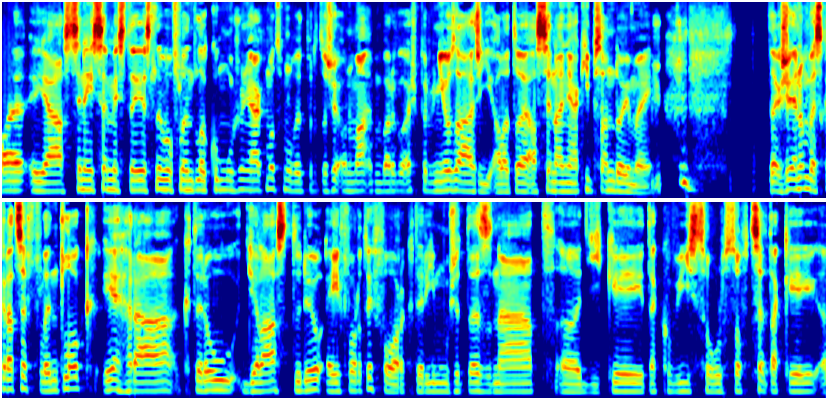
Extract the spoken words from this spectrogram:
Ale já si nejsem jistý, jestli o Flintlocku můžu nějak moc mluvit, protože on má embargo až 1. září, ale to je asi na nějaký psan dojmy. Takže jenom ve zkratce Flintlock je hra, kterou dělá studio A44, který můžete znát uh, díky takový soulsovce taky, uh,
